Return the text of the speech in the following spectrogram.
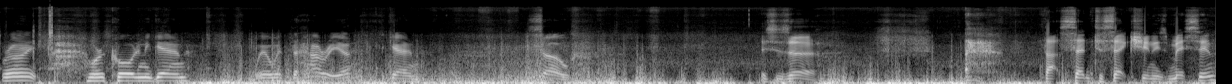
Right, we're recording again. We're with the Harrier again. So, this is her. That centre section is missing.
